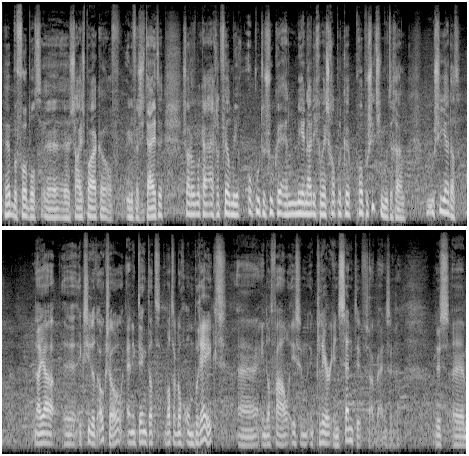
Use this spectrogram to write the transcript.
hè, bijvoorbeeld eh, eh, science parken of universiteiten, zouden we elkaar eigenlijk veel meer op moeten zoeken en meer naar die gemeenschappelijke propositie moeten gaan. Hoe zie jij dat? Nou ja, eh, ik zie dat ook zo. En ik denk dat wat er nog ontbreekt eh, in dat verhaal is een clear incentive, zou ik bijna zeggen. Dus ehm,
